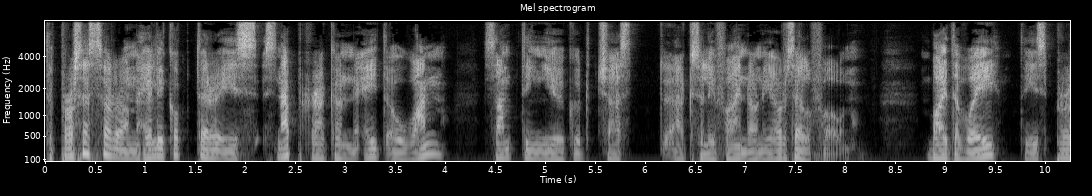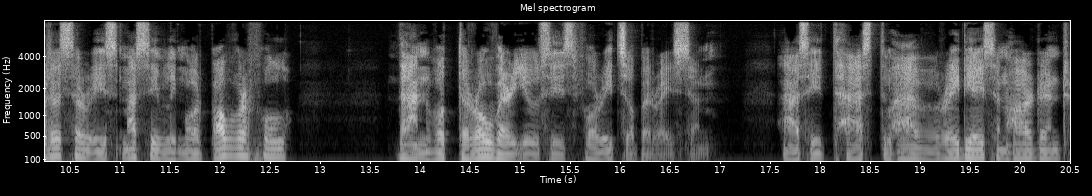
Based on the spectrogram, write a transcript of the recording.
The processor on helicopter is Snapdragon 801, something you could just actually find on your cell phone. By the way, this processor is massively more powerful than what the rover uses for its operation, as it has to have radiation hardened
